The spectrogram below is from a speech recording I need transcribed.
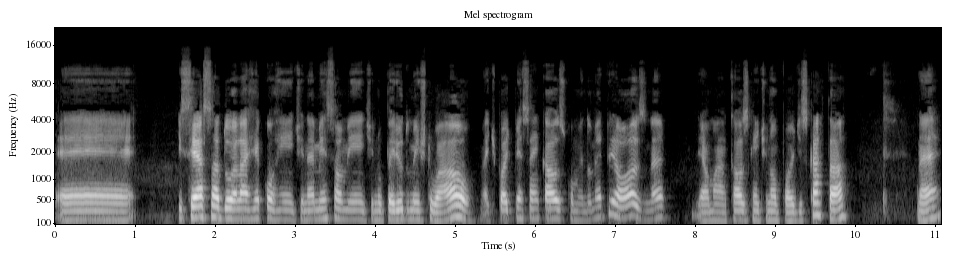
É, e se essa dor ela é recorrente, né, mensalmente no período menstrual, a gente pode pensar em causas como endometriose, né? É uma causa que a gente não pode descartar, né?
